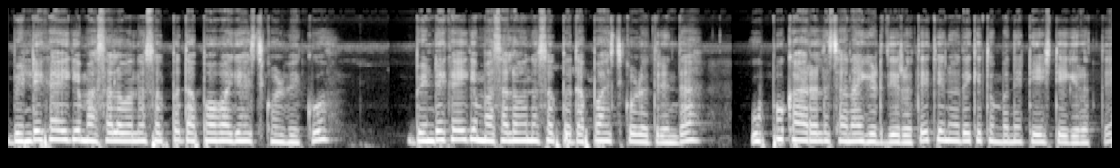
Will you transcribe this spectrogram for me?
ಬೆಂಡೆಕಾಯಿಗೆ ಮಸಾಲವನ್ನು ಸ್ವಲ್ಪ ದಪ್ಪವಾಗಿ ಹಚ್ಕೊಳ್ಬೇಕು. ಬೆಂಡೆಕಾಯಿಗೆ ಮಸಾಲವನ್ನು ಸ್ವಲ್ಪ ದಪ್ಪ ಹಚ್ಕೊಳ್ಳೋದ್ರಿಂದ ಉಪ್ಪು ಖಾರ ಎಲ್ಲ ಚೆನ್ನಾಗಿ ಹಿಡಿದಿರುತ್ತೆ, ತಿನ್ನೋದಕ್ಕೆ ತುಂಬಾ ಟೇಸ್ಟಿಯಾಗಿರುತ್ತೆ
